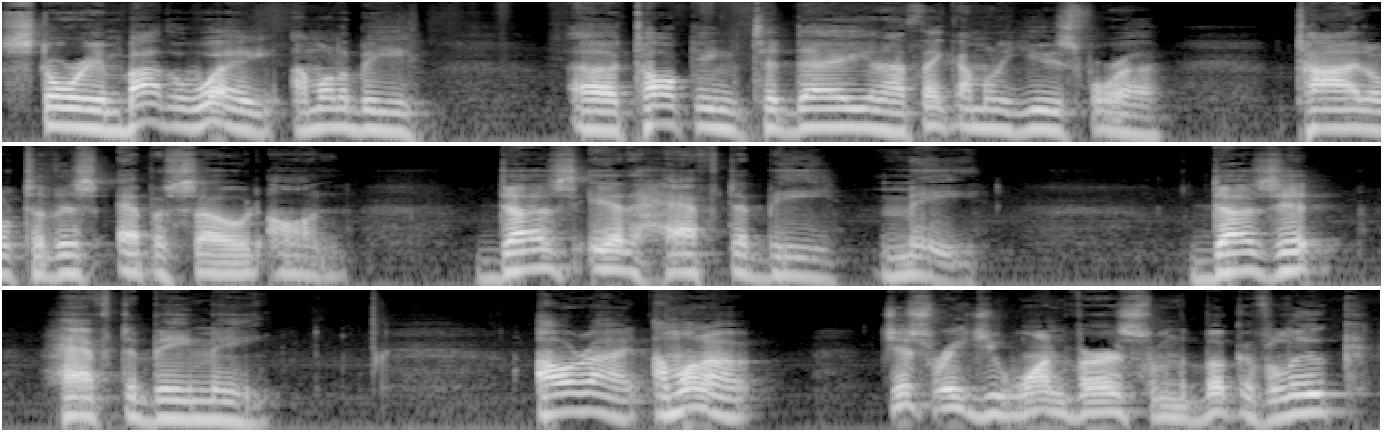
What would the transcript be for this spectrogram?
story. And by the way, I'm going to be uh, talking today, and I think I'm going to use for a title to this episode on Does It Have to Be Me? Does it have to be me? All right, I'm going to just read you one verse from the book of Luke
